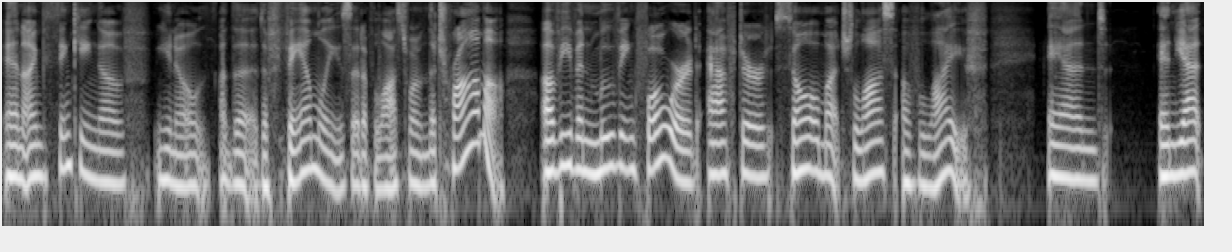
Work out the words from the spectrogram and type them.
And I'm thinking of, you know, the the families that have lost one, the trauma of even moving forward after so much loss of life. And and yet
